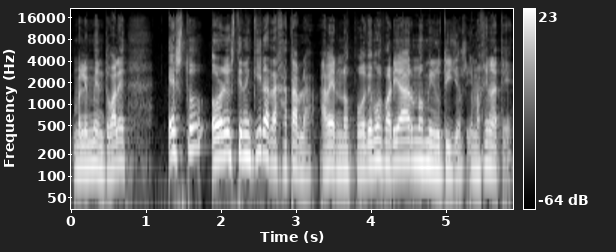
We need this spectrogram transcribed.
Me lo invento, ¿vale? Esto, horarios tienen que ir a rajatabla. A ver, nos podemos variar unos minutillos. Imagínate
